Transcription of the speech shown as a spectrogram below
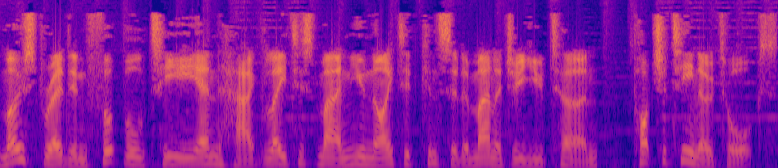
Most read in Football Ten Hag latest Man United consider manager U-turn, Pochettino talks,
